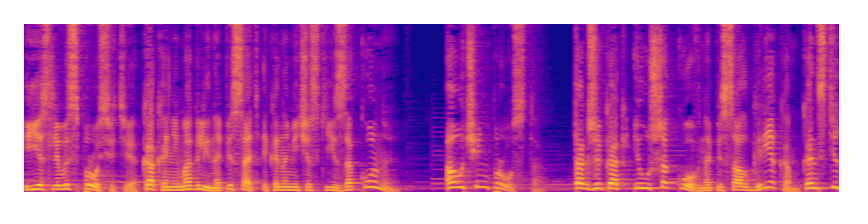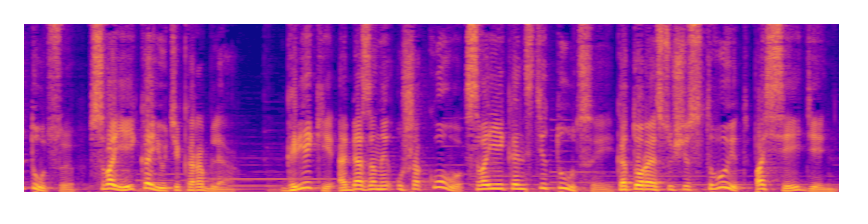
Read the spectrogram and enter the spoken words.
И если вы спросите, как они могли написать экономические законы, а очень просто. Так же, как и Ушаков написал грекам Конституцию в своей каюте корабля. Греки обязаны Ушакову своей Конституцией, которая существует по сей день.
